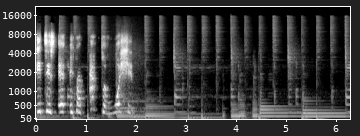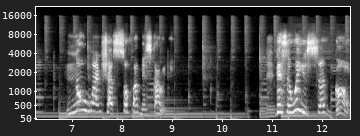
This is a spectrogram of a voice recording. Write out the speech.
It is a, it's an act of worship No one shall suffer miscarriage. There's a way you serve God.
